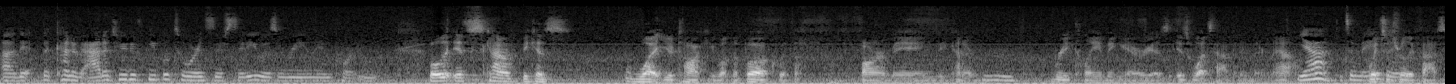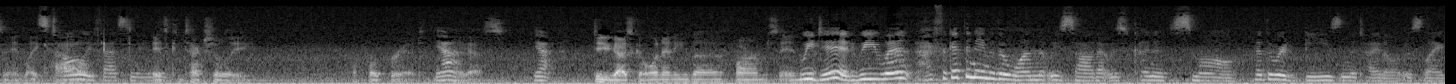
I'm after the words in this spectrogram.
uh, the, the kind of attitude of people towards their city was really important. well, it's kind of because what you're talking about in the book with the f- farming, the kind of Mm-hmm. reclaiming areas, is what's happening there now. Yeah, it's amazing. which is really fascinating. Like it's how totally fascinating. it's contextually appropriate. Yeah. I guess. yeah. Did you guys go on any of the farms in? We did. We went. I forget the name of the one that we saw. That was kind of small. It had the word bees in the title. It was like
